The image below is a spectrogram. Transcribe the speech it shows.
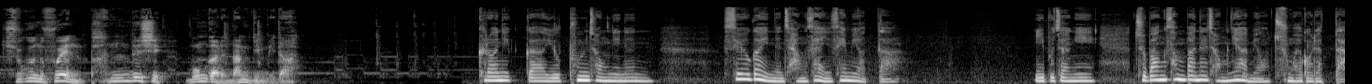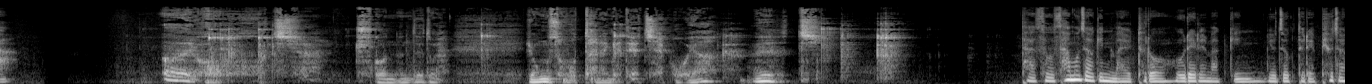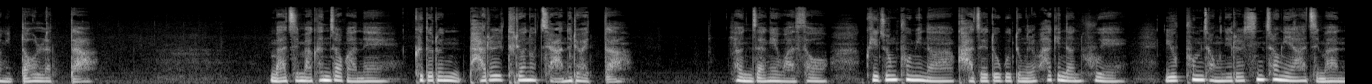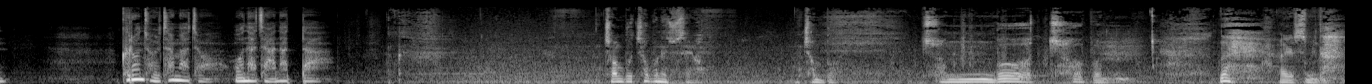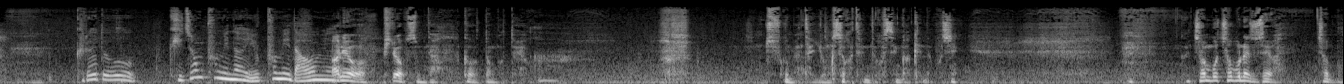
죽은 후엔 반드시 뭔가를 남깁니다. 그러니까 유품 정리는 수요가 있는 장사인 셈이었다. 이 부장이 주방 선반을 정리하며 중얼거렸다. 아이고, 참, 죽었는데도 용서 못하는 게 대체 뭐야? 에치. 다소 사무적인 말투로 의뢰를 맡긴 유족들의 표정이 떠올랐다. 마지막 흔적 안에 그들은 발을 들여놓지 않으려 했다. 현장에 와서 귀중품이나 가재도구 등을 확인한 후에 유품 정리를 신청해야 하지만 그런 절차마저 원하지 않았다. 전부 처분해 주세요. 전부. 전부 처분. 네, 알겠습니다. 그래도 귀중품이나 유품이 나오면 아니요, 필요 없습니다. 그 어떤 것도요. 아... 죽으면 다 용서가 된다고 생각했나 보지. 전부 처분해 주세요. 전부.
